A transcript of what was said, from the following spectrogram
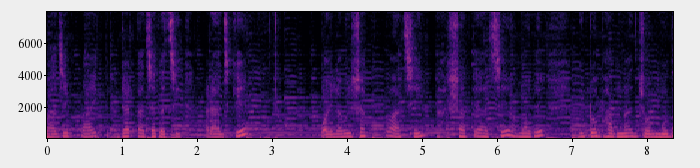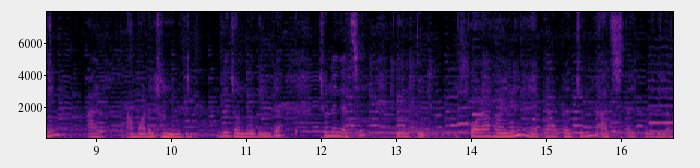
বাজে প্রায় তিনটার কাছাকাছি। আর আজকে পয়লা বৈশাখ তো আছেই, তার সাথে আছে আমাদের দুটো ভাগনার জন্মদিন আর আমারও জন্মদিন। কিন্তু জন্মদিনটা চলে গেছে, কিন্তু করা হয়নি, এটা ওটার জন্য আজ তাই করে দিলাম।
